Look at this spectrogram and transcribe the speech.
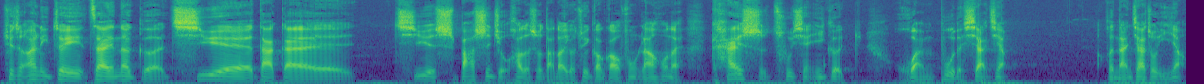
确诊案例最在那个七月大概七月十八、十九号的时候达到一个最高高峰，然后呢开始出现一个缓步的下降。和南加州一样，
